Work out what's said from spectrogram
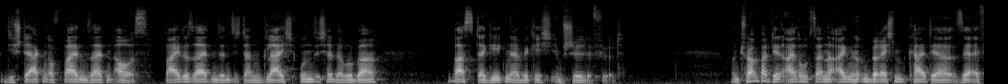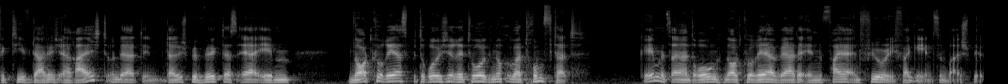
die Stärken auf beiden Seiten aus. Beide Seiten sind sich dann gleich unsicher darüber, was der Gegner wirklich im Schilde führt. Und Trump hat den Eindruck seiner eigenen Unberechenbarkeit ja sehr effektiv dadurch erreicht und er hat dadurch bewirkt, dass er eben Nordkoreas bedrohliche Rhetorik noch übertrumpft hat. Okay, mit seiner Drohung, Nordkorea werde in Fire and Fury vergehen zum Beispiel.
